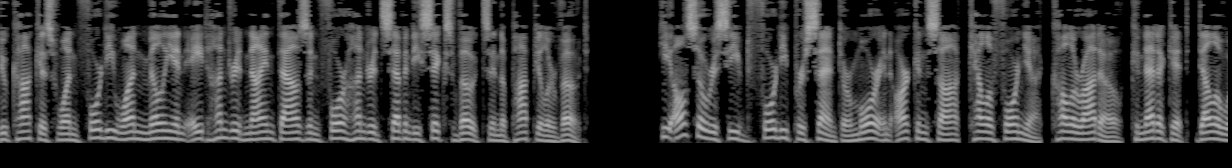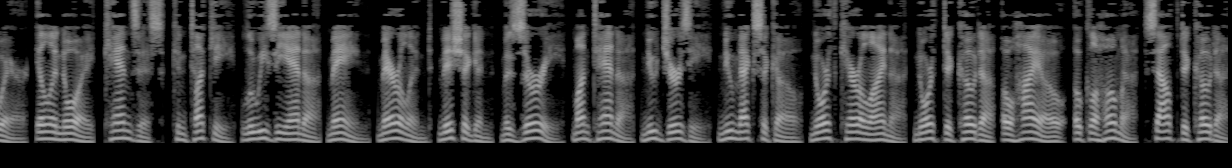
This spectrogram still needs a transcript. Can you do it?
Dukakis won 41,809,476 votes in the popular vote. He also received 40% or more in Arkansas, California, Colorado, Connecticut, Delaware, Illinois, Kansas, Kentucky, Louisiana, Maine, Maryland, Michigan, Missouri, Montana, New Jersey, New Mexico, North Carolina, North Dakota, Ohio, Oklahoma, South Dakota,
